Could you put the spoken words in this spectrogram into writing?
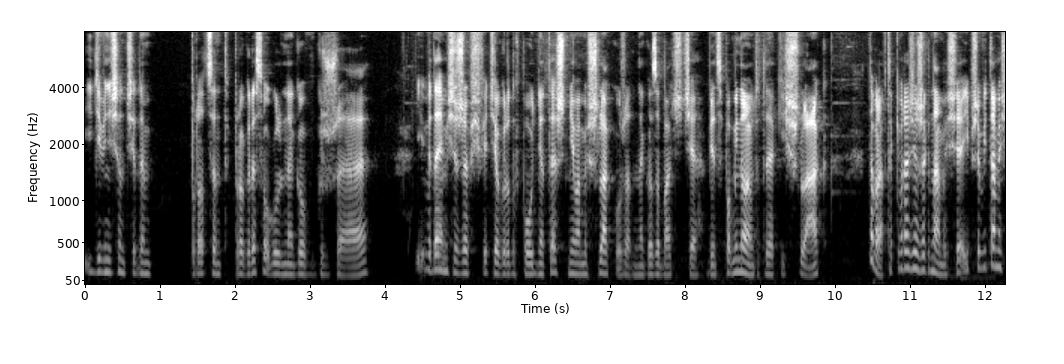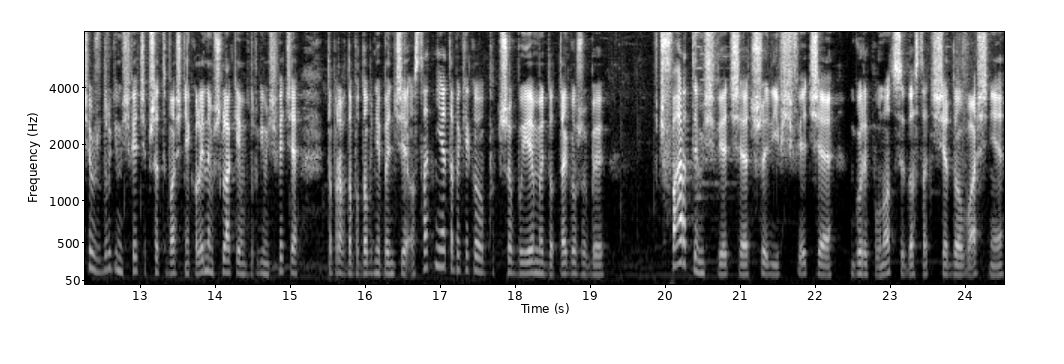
I 97% progresu ogólnego w grze. I wydaje mi się, że w świecie ogrodów południa też nie mamy szlaku żadnego, zobaczcie. Więc pominąłem tutaj jakiś szlak. Dobra, w takim razie żegnamy się i przywitamy się już w drugim świecie przed właśnie kolejnym szlakiem w drugim świecie. To prawdopodobnie będzie ostatni etap, jakiego potrzebujemy do tego, żeby w czwartym świecie, czyli w świecie Góry Północy, dostać się do właśnie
